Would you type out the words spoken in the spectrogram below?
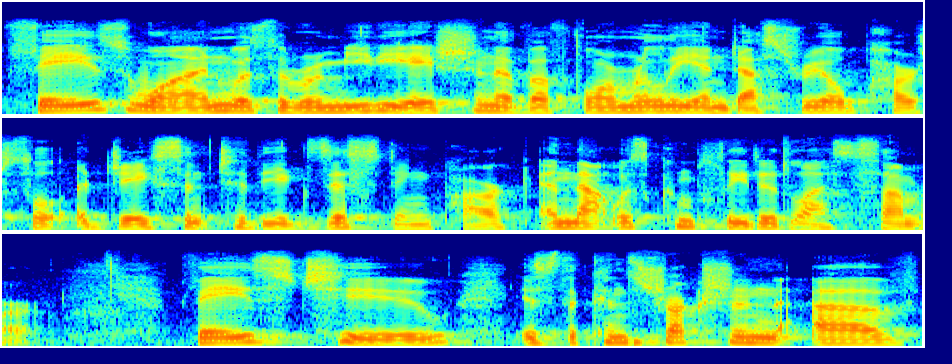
Phase one was the remediation of a formerly industrial parcel adjacent to the existing park, and that was completed last summer. Phase two is the construction of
